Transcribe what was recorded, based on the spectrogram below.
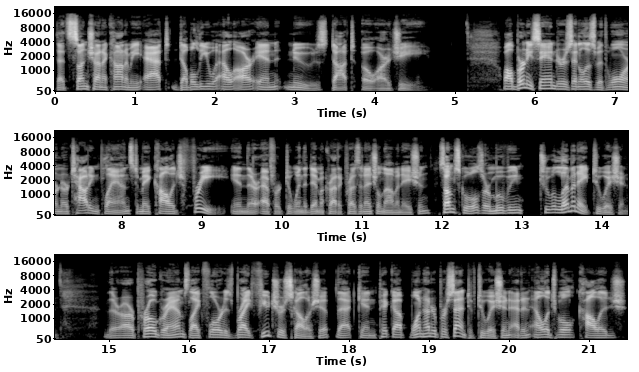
That's sunshineeconomy at WLRNnews.org. While Bernie Sanders and Elizabeth Warren are touting plans to make college free in their effort to win the Democratic presidential nomination, some schools are moving to eliminate tuition. There are programs like Florida's Bright Futures Scholarship that can pick up 100% of tuition at an eligible college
